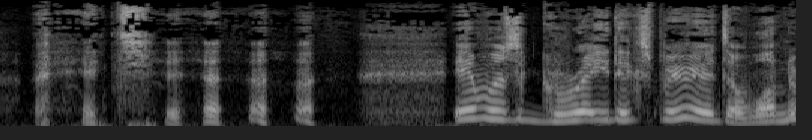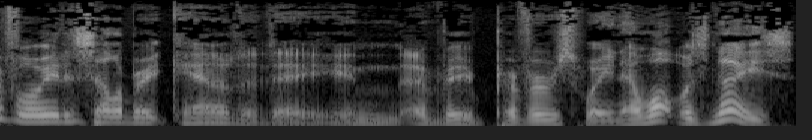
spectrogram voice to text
it, it was a great experience, a wonderful way to celebrate Canada Day in a very perverse way. Now, what was nice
